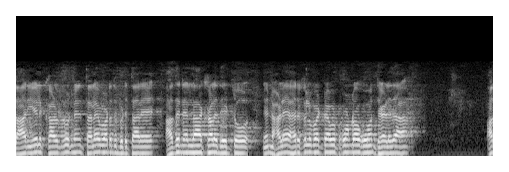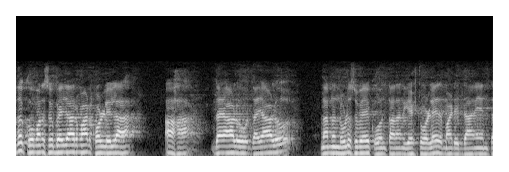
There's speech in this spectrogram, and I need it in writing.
ದಾರಿಯಲ್ಲಿ ಕಳೆದ್ರು ನಿನ್ನ ತಲೆ ಒಡೆದು ಬಿಡ್ತಾರೆ, ಅದನ್ನೆಲ್ಲ ಕಳೆದಿಟ್ಟು ನಿನ್ನ ಹಳೆ ಹರಕಲು ಬಟ್ಟೆ ಉಟ್ಕೊಂಡು ಹೋಗು ಅಂತ ಹೇಳಿದ. ಅದಕ್ಕೂ ಮನಸ್ಸು ಬೇಜಾರು ಮಾಡಿಕೊಳ್ಳಿಲ್ಲ. ಆಹಾ, ದಯಾಳು ದಯಾಳು, ನನ್ನನ್ನು ಉಳಿಸಬೇಕು ಅಂತ ನನಗೆ ಎಷ್ಟು ಒಳ್ಳೇದು ಮಾಡಿದ್ದಾನೆ ಅಂತ.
